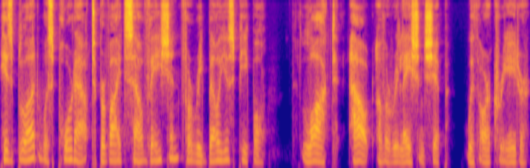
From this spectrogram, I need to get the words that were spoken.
His blood was poured out to provide salvation for rebellious people locked out of a relationship with our Creator.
